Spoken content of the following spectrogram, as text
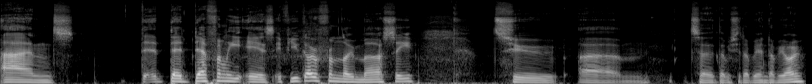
And th- there definitely is. If you go from No Mercy to um, to WCW NWO,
